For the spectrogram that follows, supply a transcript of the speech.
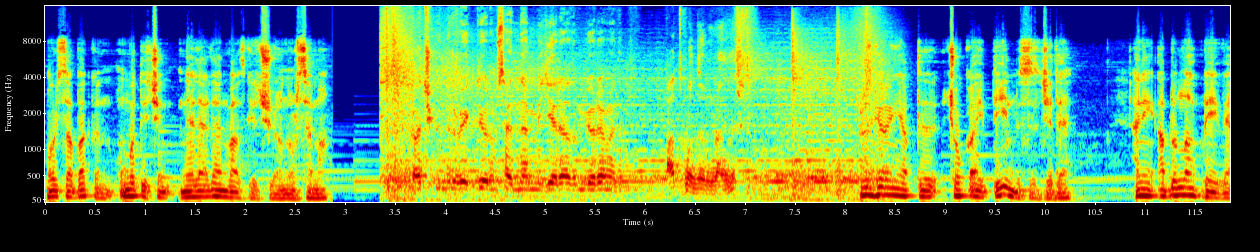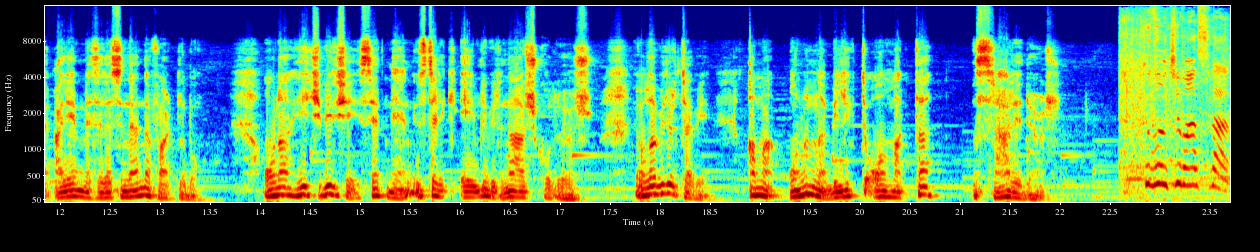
Oysa bakın Umut için nelerden vazgeçiyor Nursema. Kaç gündür bekliyorum senden bir geri adım göremedim. Atmadığımdandır. Rüzgar'ın yaptığı çok ayıp değil mi sizce de? Hani Abdullah Bey ve Alev meselesinden de farklı bu. Ona hiçbir şey hissetmeyen üstelik evli birine aşık oluyor. E, olabilir tabii ama onunla birlikte olmakta ısrar ediyor. Kıvılcım Aslan.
